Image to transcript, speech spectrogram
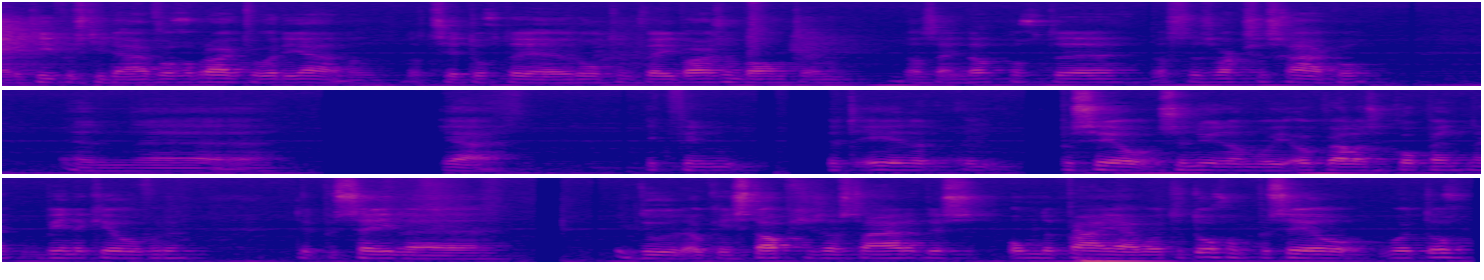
Maar de keepers die daarvoor gebruikt worden, ja, dan, dat zit toch de, rond een 2 bars een band. En dan zijn dat nog de, dat is de zwakste schakel. En uh, ja, ik vind het eerder een perceel, zo nu dan moet je ook wel eens een kopend naar binnen kilveren. De percelen ik doe het ook in stapjes als het ware. Dus om de paar jaar wordt er toch een perceel wordt toch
